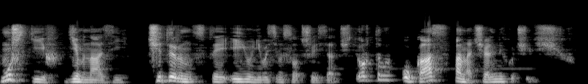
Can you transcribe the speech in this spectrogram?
мужских гимназий. 14 июня 1864 указ о начальных училищах.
